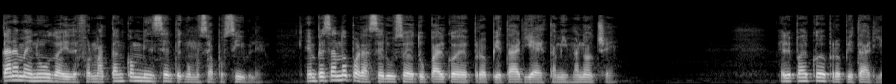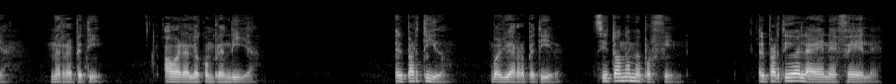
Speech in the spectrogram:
tan a menudo y de forma tan convincente como sea posible, empezando por hacer uso de tu palco de propietaria esta misma noche. El palco de propietaria, me repetí. Ahora lo comprendía. El partido, volví a repetir, situándome por fin. El partido de la NFL,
